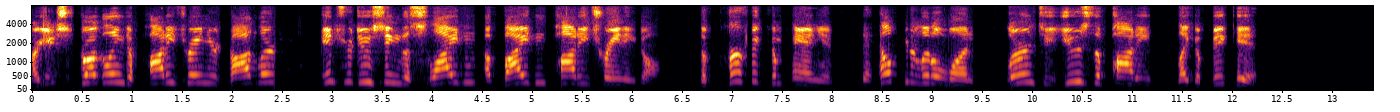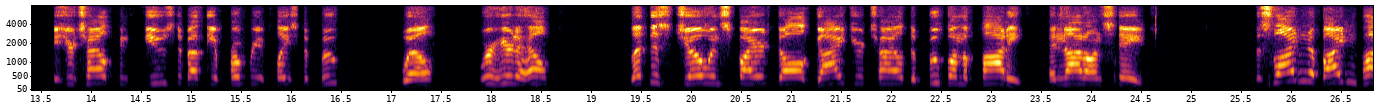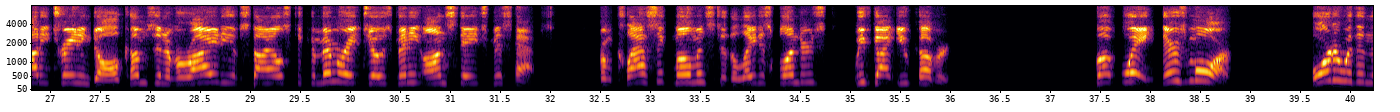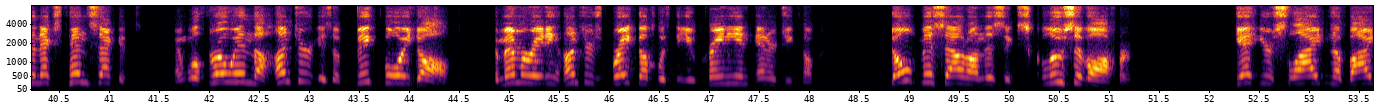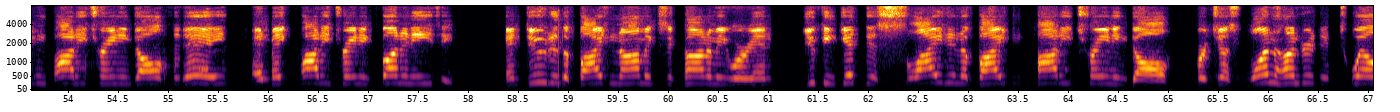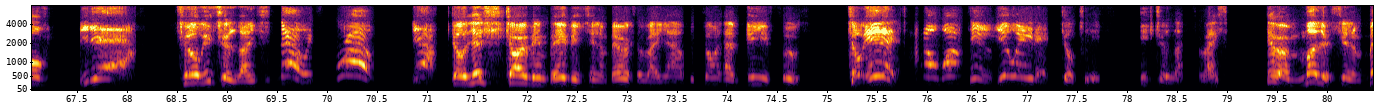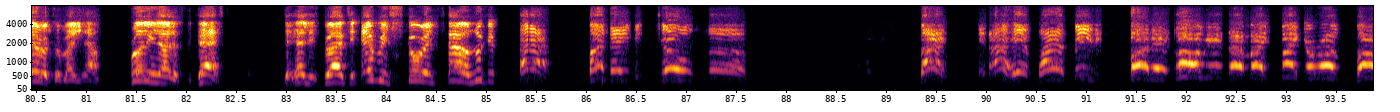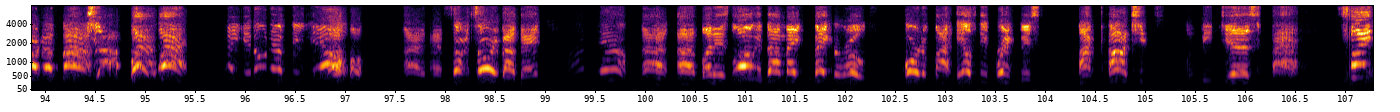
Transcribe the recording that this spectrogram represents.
Are you struggling to potty train your toddler? Introducing the Sliden Abiden Potty Training Doll, the perfect companion to help your little one learn to use the potty like a big kid. Is your child confused about the appropriate place to poop? Well, we're here to help. Let this Joe inspired doll guide your child to poop on the potty and not on stage. The Slide and Biden Potty Training Doll comes in a variety of styles to commemorate Joe's many onstage mishaps. From classic moments to the latest blunders, we've got you covered. But wait, there's more. Order within the next 10 seconds, and we'll throw in the Hunter is a Big Boy doll, commemorating Hunter's breakup with the Ukrainian energy company. Don't miss out on this exclusive offer. Get your slide in a Biden potty training doll today and make potty training fun and easy. And due to the Bidenomics economy we're in, you can get this slide in a Biden potty training doll for just 112 Yeah! Joe, eat your lunch. No, it's gross! Yeah! Joe, there's starving babies in America right now who don't have any food. So eat it! I don't want to! You eat it! Joe, please, eat your lunch, right? There are mothers in America right now running out of gas. They had is driving to every store in town looking for gas. My name is Joe uh, Biden, and I have diabetes. But as long as I make macarons part of my job, why, why? Hey, you don't have to yell. I, I, sorry, sorry about that. Yeah. Uh, uh, but as long as I make Baker Oats part of my healthy breakfast, my conscience will be just fine. Baker!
